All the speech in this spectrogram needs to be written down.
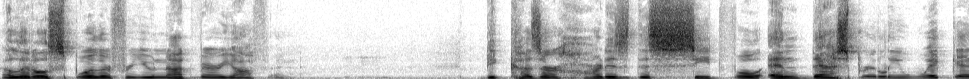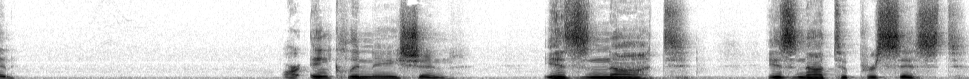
A little spoiler for you not very often. Because our heart is deceitful and desperately wicked, our inclination is not is not to persist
